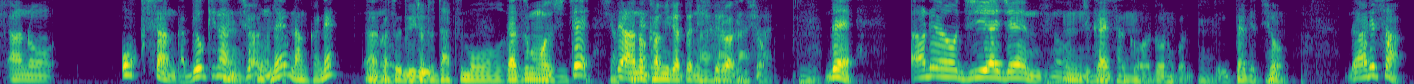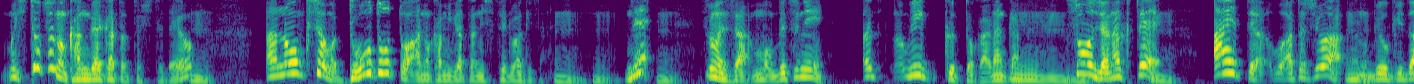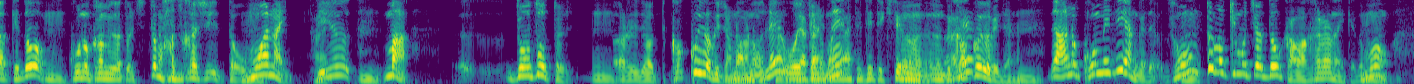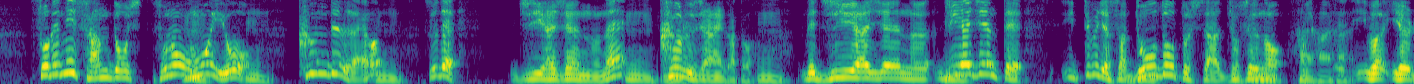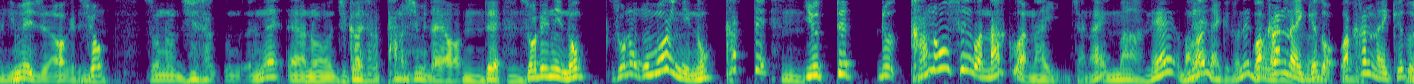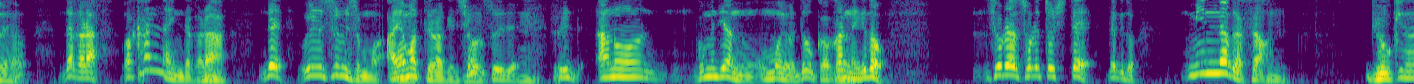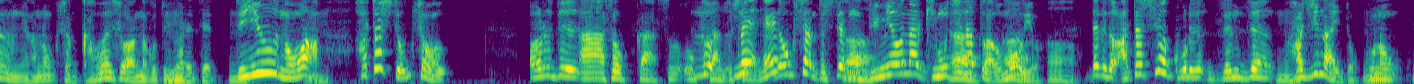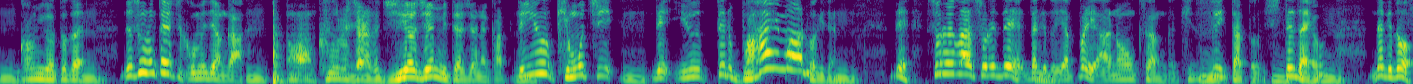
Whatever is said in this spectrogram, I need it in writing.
あの、奥さんが病気なんでしょ、そうね、なんかね。なんかそれでちょっと脱毛。脱毛して、で、あの髪型にしてるわけでしょ？で、あれを G.I. ジェーンの次回作をどうのこうのって言ったわけでしょ？で、あれさ、一つの考え方としてだよ。あの奥さんは堂々とあの髪型にしてるわけじゃない。うんうん、ね、うん、つまりさ、もう別に、あウィッグとかなんか、そうじゃなくて、うん、あえて私は、あの病気だけど、うん、この髪型ちっとも恥ずかしいと思わないっていう、はい、まあ、堂々と、あれであって、かっこいいわけじゃない、まあ、あのね、公の場にあって出てきてるわけですから、ね、かっこいいわけじゃない。で、あのコメディアンが本当の気持ちはどうかわからないけども、それに賛同し、その思いを、組んでだよ。それで、G.I. ジェンのね、うん、クールじゃないかと。うん、で、G.I. ジェンの、G.I. ジェンって言ってみりゃさ、堂々とした女性の、はいわゆるイメージなわけでしょ、その自作、ね、あの、次回作楽しみだよって、それにの、その思いに乗っかって言ってる可能性はなくはないじゃない？まあね、わかんないけどね。わ、かんないけど、わかんないけどだよ。だから、わかんないんだから、で、ウィル・スミスも謝ってるわけでしょ、うん、それで、うん、それで、あの、コメディアンの思いはどうかわかんないけど、うん、それはそれとして、だけど、みんながさ、病気なのにあの奥さんかわいそうあんなこと言われてっていうのは、果たして奥さんはあれで。ああ、そっか、そう、奥さんとしてね。ね奥さんとしても微妙な気持ちだとは思うよ。だけど、私はこれ全然恥じないと、この髪型で。で、それに対してコメディアンが、ああ、クールじゃないか、ジアジェンみたいじゃないかっていう気持ちで言ってる場合もあるわけじゃない。で、それはそれで、だけどやっぱりあの奥さんが傷ついたとしてだよ。だけど、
